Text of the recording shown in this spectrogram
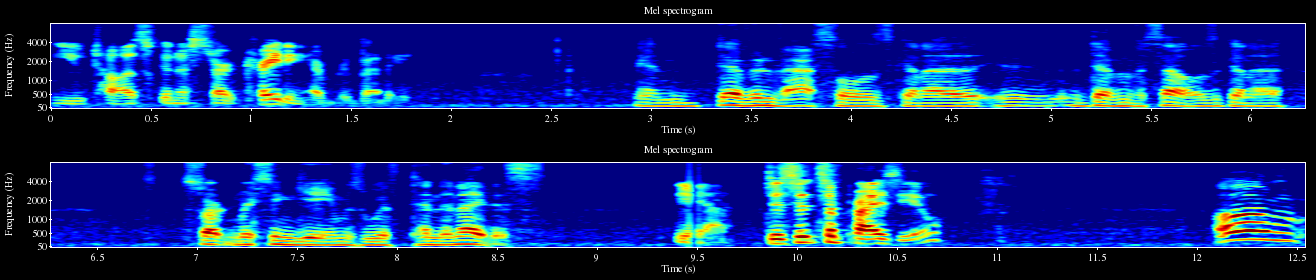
Utah's going to start trading everybody. And Devin Vassell is going to uh, Devin Vassell is going to start missing games with tendonitis. Yeah. Does it surprise you? Um.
